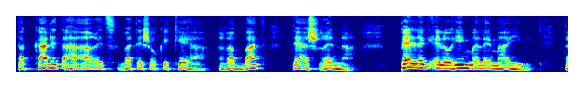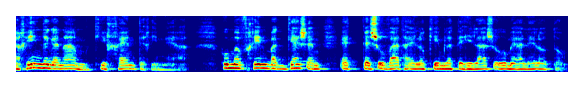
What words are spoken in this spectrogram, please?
פקדת הארץ ותשוקקיה, רבת תאשרנה. פלג אלוהים מלא מים, תכין דגנם, כי כן תכיניה. הוא מבחין בגשם את תשובת האלוקים לתהילה שהוא מהלל אותו.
